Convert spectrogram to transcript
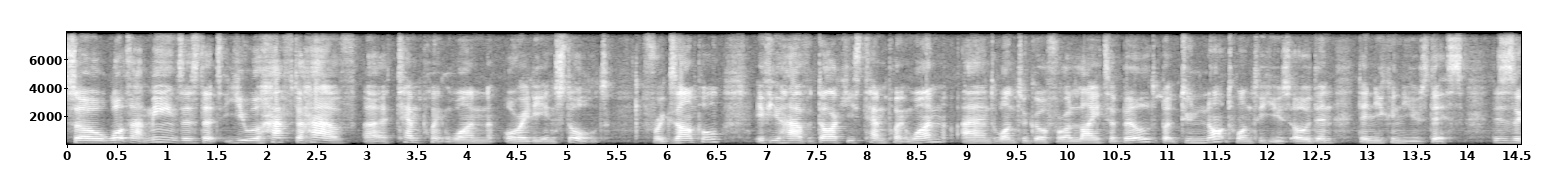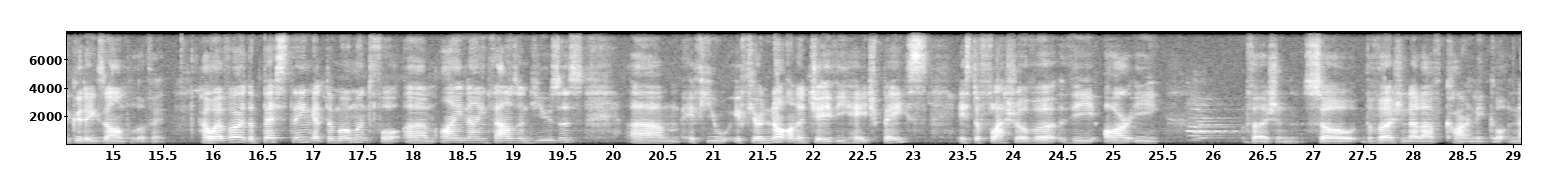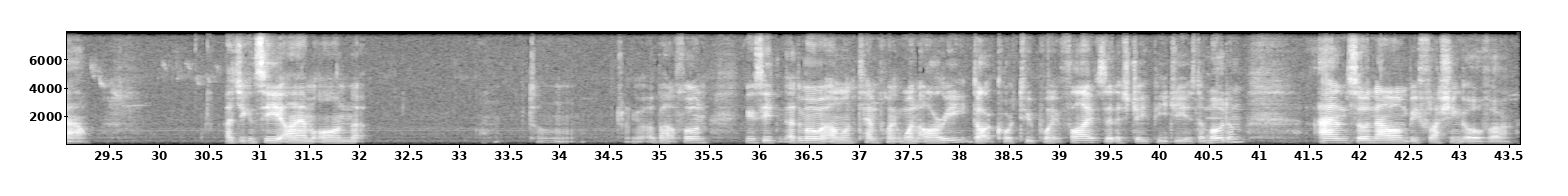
So what that means is that you will have to have uh, 10.1 already installed. For example, if you have Darky's 10.1 and want to go for a lighter build but do not want to use Odin, then you can use this. This is a good example of it. However, the best thing at the moment for um, i9000 users, um, if you if you're not on a JVH base, is to flash over the RE version. So the version that I've currently got now. As you can see, I am on about phone. You can see at the moment I'm on 10.1 RE, Dark Core 2.5, ZSJPG is the modem, and so now I'll be flashing over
